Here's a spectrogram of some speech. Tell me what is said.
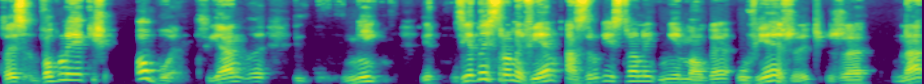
To jest w ogóle jakiś obłęd. Ja nie, z jednej strony wiem, a z drugiej strony nie mogę uwierzyć, że na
